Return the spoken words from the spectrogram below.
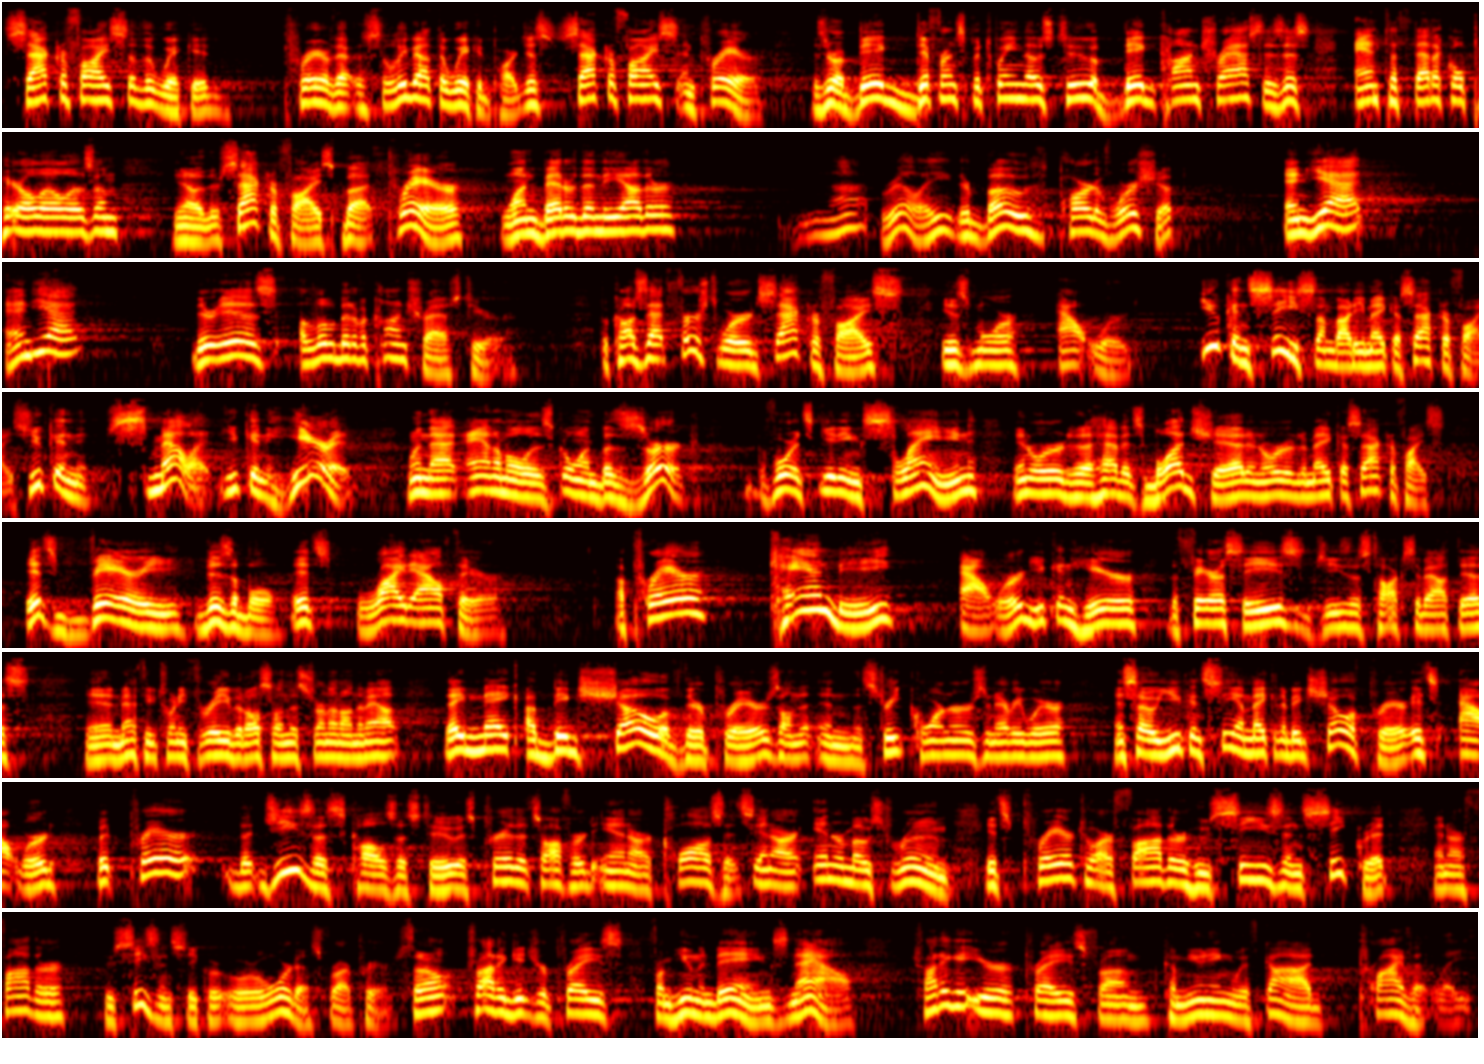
sacrifice of the wicked, prayer. of That, so, leave out the wicked part, just sacrifice and prayer. Is there a big difference between those two? A big contrast? Is this antithetical parallelism? You know, there's sacrifice, but prayer, one better than the other? Not really. They're both part of worship. And yet, and yet, there is a little bit of a contrast here. Because that first word, sacrifice, is more outward. You can see somebody make a sacrifice. You can smell it. You can hear it when that animal is going berserk before it's getting slain in order to have its blood shed in order to make a sacrifice. It's very visible, it's right out there. A prayer can be outward. You can hear the Pharisees, Jesus talks about this in Matthew 23, but also in the Sermon on the Mount. They make a big show of their prayers on the, in the street corners and everywhere. And so you can see them making a big show of prayer. It's outward, but prayer that Jesus calls us to is prayer that's offered in our closets, in our innermost room. It's prayer to our Father who sees in secret, and our Father who sees in secret will reward us for our prayers. So don't try to get your praise from human beings now. Try to get your praise from communing with God privately.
